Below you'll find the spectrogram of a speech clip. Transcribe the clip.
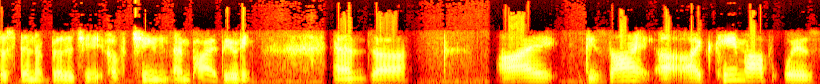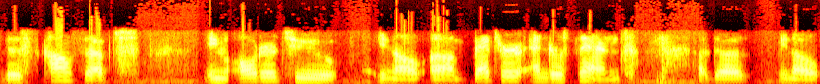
sustainability of Qing Empire building. And uh, I design, uh, I came up with this concept in order to you know, um, better understand the, you know,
